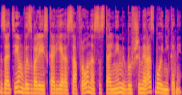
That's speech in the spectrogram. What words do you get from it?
Затем вызвали из карьера Сафрона с остальными бывшими разбойниками.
